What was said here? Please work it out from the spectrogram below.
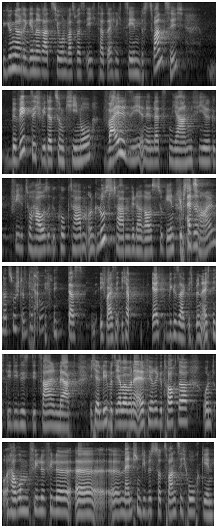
jüngere Generation, was weiß ich, tatsächlich 10 bis 20, bewegt sich wieder zum Kino, weil sie in den letzten Jahren viel, viel zu Hause geguckt haben und Lust haben, wieder rauszugehen. Gibt es da also, Zahlen dazu? Stimmt das so? ich, das, ich weiß nicht, ich habe ja, ich, wie gesagt, ich bin echt nicht die, die, die die Zahlen merkt. Ich erlebe es, ich habe aber eine elfjährige Tochter und herum viele, viele äh, äh Menschen, die bis zur 20 hochgehen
